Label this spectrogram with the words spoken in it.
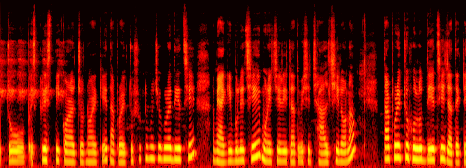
একটু ক্রিস্পি করার জন্য আর কি তারপরে একটু শুকনো মরিচের গুঁড়া দিয়েছি। আমি আগেই বলেছি, মরিচের এটা তো বেশি ঝাল ছিল না। তারপর একটু হলুদ দিয়েছি, যাতে একটা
